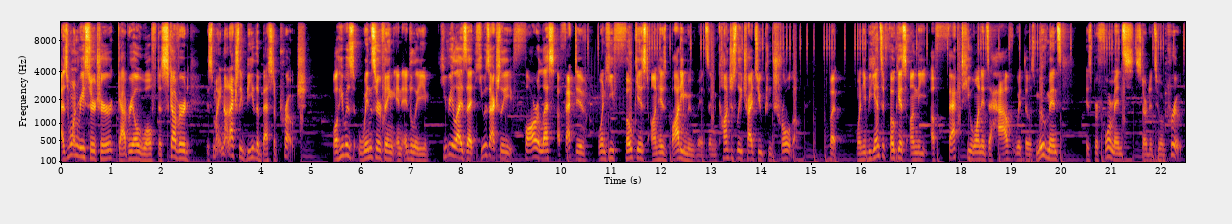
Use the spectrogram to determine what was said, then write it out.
as one researcher, Gabriel Wulf, discovered, this might not actually be the best approach. While he was windsurfing in Italy, he realized that he was actually far less effective when he focused on his body movements and consciously tried to control them. But when he began to focus on the effect he wanted to have with those movements, his performance started to improve.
